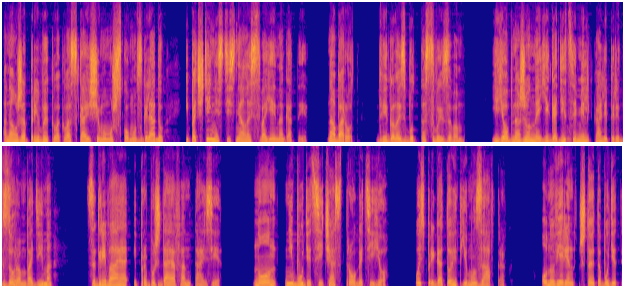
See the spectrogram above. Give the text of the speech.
Она уже привыкла к ласкающему мужскому взгляду и почти не стеснялась своей ноготы. Наоборот, двигалась будто с вызовом. Ее обнаженные ягодицы мелькали перед взором Вадима, согревая и пробуждая фантазии. Но он не будет сейчас трогать ее. Пусть приготовит ему завтрак. Он уверен, что это будет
